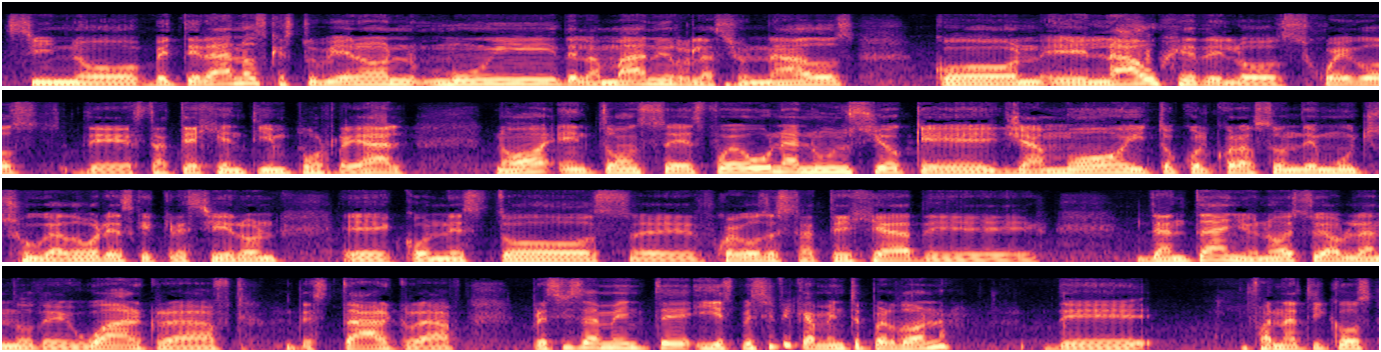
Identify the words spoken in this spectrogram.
sino veteranos que estuvieron muy de la mano y relacionados con el auge de los juegos de estrategia en tiempo real, ¿no? Entonces fue un anuncio que llamó y tocó el corazón de muchos jugadores que crecieron eh, con estos eh, juegos de estrategia de de antaño, ¿no? Estoy hablando de Warcraft, de Starcraft, precisamente y específicamente, perdón, de fanáticos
